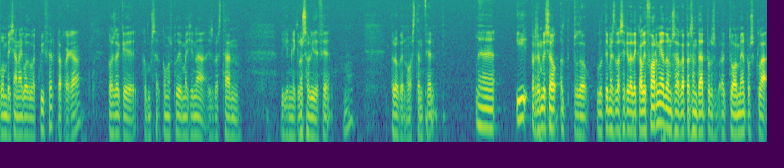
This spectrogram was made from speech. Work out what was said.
bombejant aigua de l'aqüífer per regar, cosa que, com, com es podeu imaginar, és bastant, diguem-ne, que no s'hauria de fer, no? però bé, no ho estan fent. Eh, I, per exemple, això, el, perdó, el tema de la sequera de Califòrnia doncs, ha representat doncs, actualment, doncs, clar,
